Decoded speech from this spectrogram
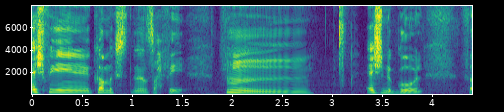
إيش في كوميكس ننصح فيه؟ هم إيش نقول؟ ف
